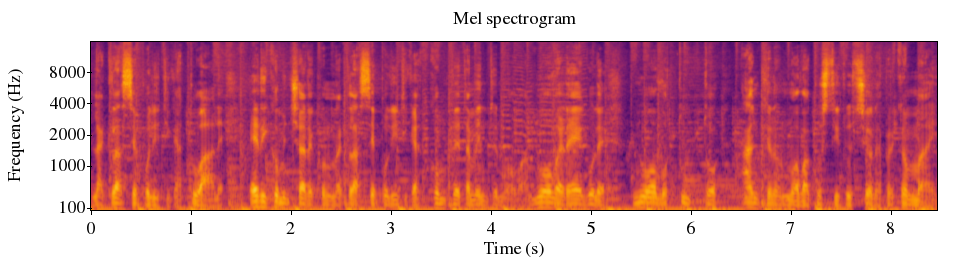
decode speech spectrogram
la classe politica attuale e ricominciare con una classe politica completamente nuova, nuove regole, nuovo tutto, anche una nuova Costituzione, perché ormai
